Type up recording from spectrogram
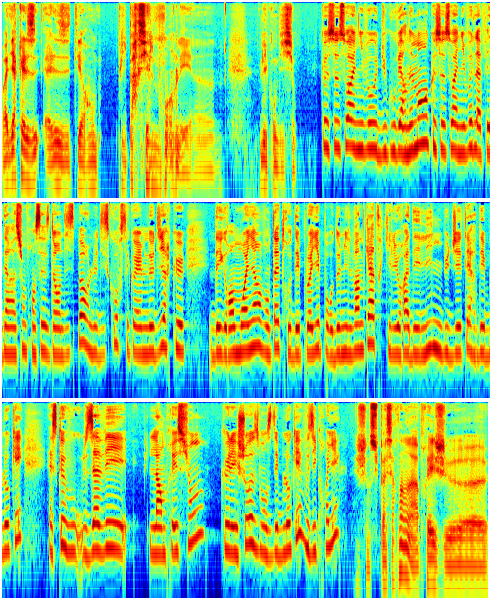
on va dire qu'elles elles étaient remplies partiellement les, euh, les conditions. Que ce soit au niveau du gouvernement, que ce soit au niveau de la Fédération française de handisport, le discours c'est quand même de dire que des grands moyens vont être déployés pour 2024, qu'il y aura des lignes budgétaires débloquées. Est-ce que vous avez l'impression que les choses vont se débloquer? Vous y croyez? J'en suis pas certain. Après, je, euh,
